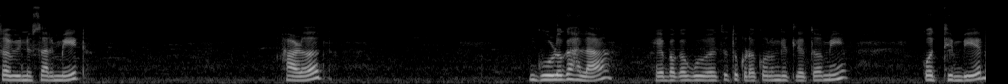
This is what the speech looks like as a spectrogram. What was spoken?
चवीनुसार मीठ हळद गूळ घाला. हे बघा गुळाचं तुकडं करून घेतले होतं मी. कोथिंबीर.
